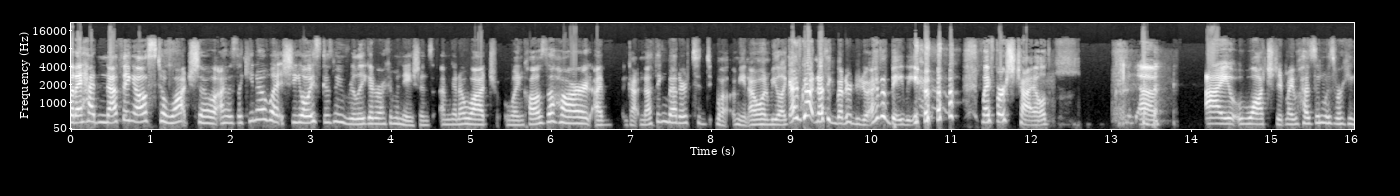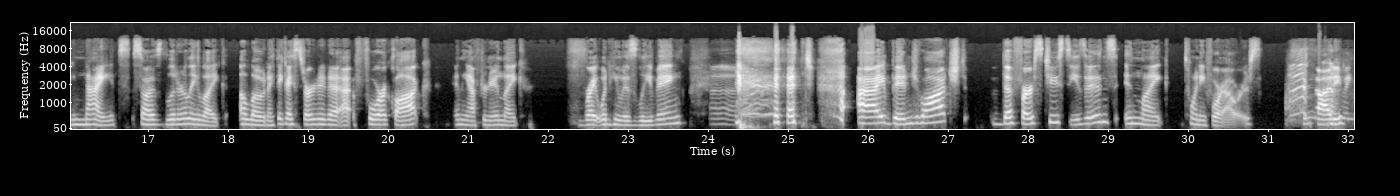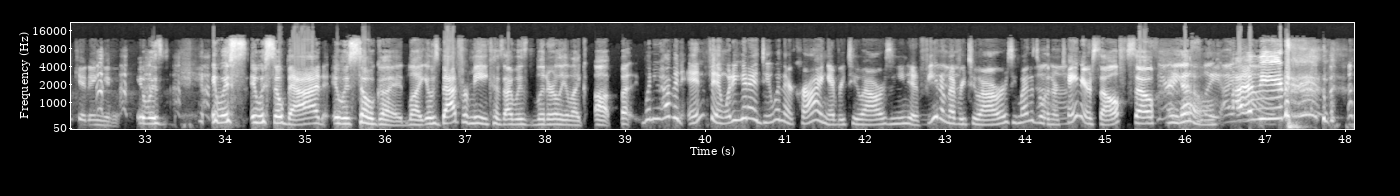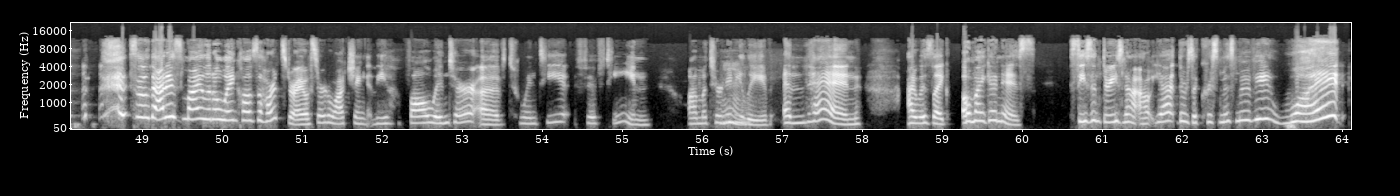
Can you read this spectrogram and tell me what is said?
But I had nothing else to watch, so I was like, you know what? She always gives me really good recommendations. I'm gonna watch When Calls the Heart. I've got nothing better to do. Well, I mean, I want to be like, I've got nothing better to do. I have a baby, my first child. And, um, I watched it. My husband was working nights, so I was literally like alone. I think I started it at four o'clock in the afternoon, like right when he was leaving. Uh, and I binge watched the first two seasons in like 24 hours. I'm not even kidding you. It was it was it was so bad. It was so good. Like it was bad for me cuz I was literally like up. But when you have an infant, what are you going to do when they're crying every 2 hours and you need to feed them every 2 hours? You might as well Uh-huh. entertain yourself. So There you go. seriously, I, I mean, so that is my little When Calls the Heart story. I started watching the fall winter of 2015 on maternity Mm. leave. And then I was like, oh my goodness, season three's not out yet. There's a Christmas movie. What?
